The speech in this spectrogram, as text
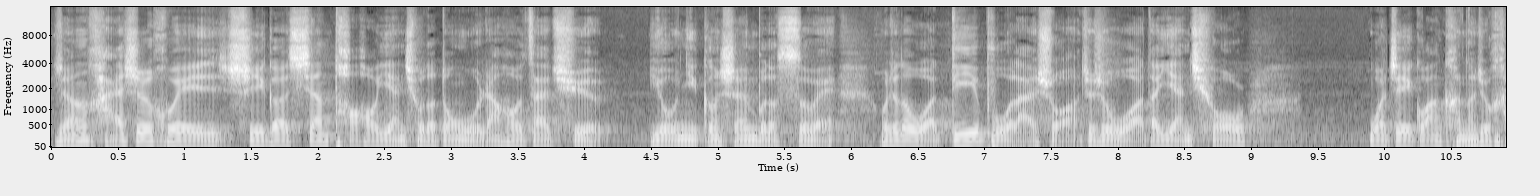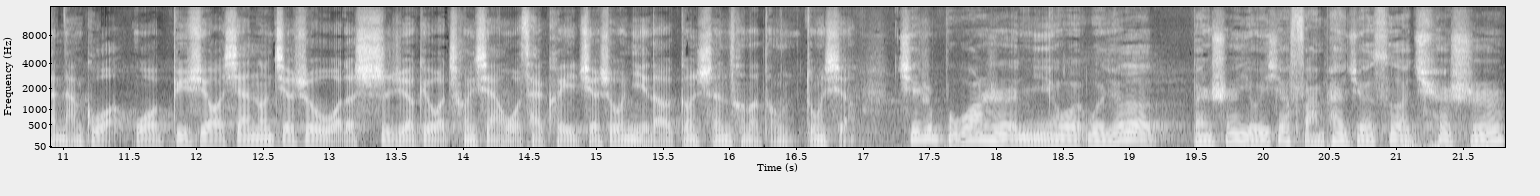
人还是会是一个先讨好眼球的动物，然后再去有你更深一步的思维。我觉得我第一步来说，就是我的眼球，我这一关可能就很难过。我必须要先能接受我的视觉给我呈现，我才可以接受你的更深层的东东西。其实不光是你，我我觉得本身有一些反派角色确实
